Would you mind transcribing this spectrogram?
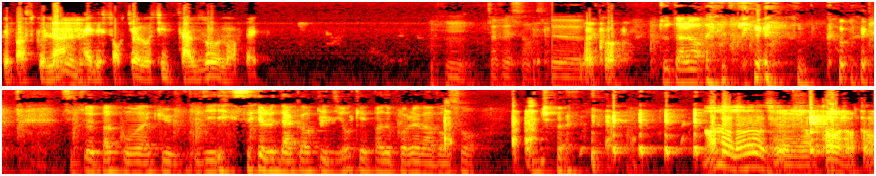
C'est parce que là, Mhm. elle est sortie elle aussi de sa zone, en fait. Hmm, ça fait sens. Euh, D'accord. tout à l'heure, si tu n'es pas convaincu, c'est le d'accord qui dit ok, pas de problème, avançons. Non, non, non, je- j'entends, j'entends.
